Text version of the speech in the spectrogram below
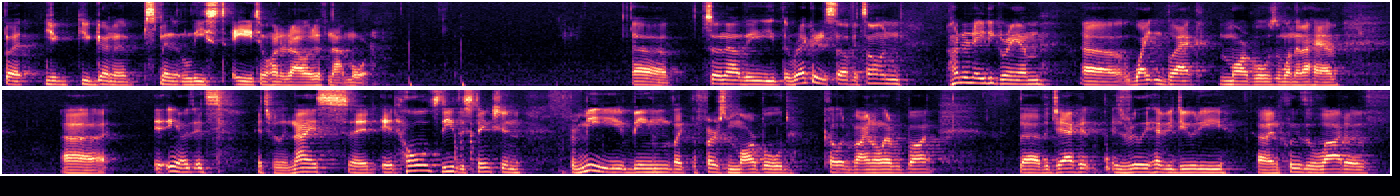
but you you're gonna spend at least eighty to hundred dollars, if not more. Uh, so now the the record itself, it's on 180 gram uh, white and black marbles, the one that I have. Uh, it, you know, it's it's really nice. It it holds the distinction for me being like the first marbled colored vinyl I ever bought. The the jacket is really heavy duty. Uh, includes a lot of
